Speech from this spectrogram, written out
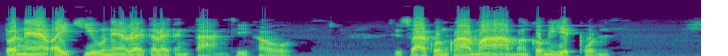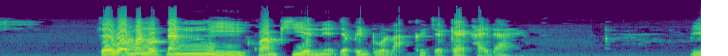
เพราะแนวไอคิวแนวอะไรต่ออะไรต่าง ๆ ที่เขาศึกษาคนความมามันก็มีเหตุผล แต่ว่ามนุษย์นั้นมีความเพียรเนี่ยจะเป็นตัวหลักคือจะแก้ไขได้ มี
